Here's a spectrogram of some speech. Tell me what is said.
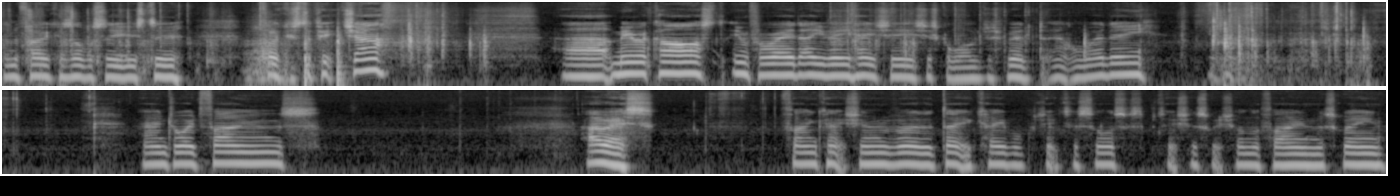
and the focus obviously is to focus the picture. Uh, Miracast infrared AV HD it's just got what I've just read out already. Android phones OS phone connection via the data cable projector source protection switch on the phone the screen.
